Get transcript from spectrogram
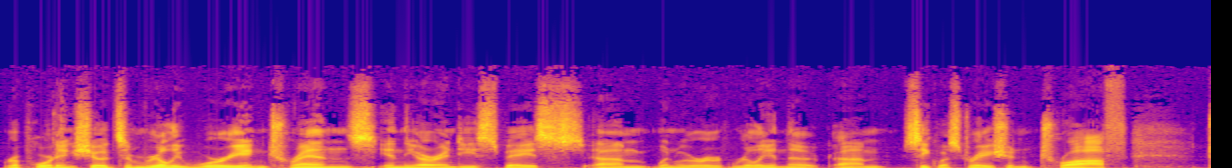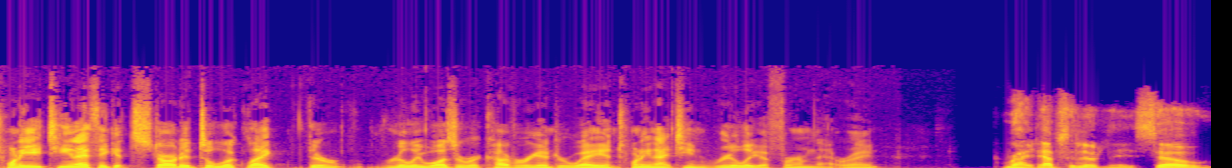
reporting showed some really worrying trends in the R and D space um, when we were really in the um, sequestration trough. 2018, I think it started to look like there really was a recovery underway, and 2019 really affirmed that, right? Right, absolutely. So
